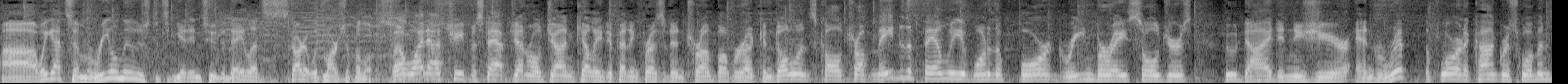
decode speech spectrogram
uh, we got some real news to, to get into today. Let's start it with Marshall Phillips. Well, White House Chief of Staff General John Kelly defending President Trump over a condolence call Trump made to the family of one of the four Green Beret soldiers who died in Niger and ripped the Florida Congresswoman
